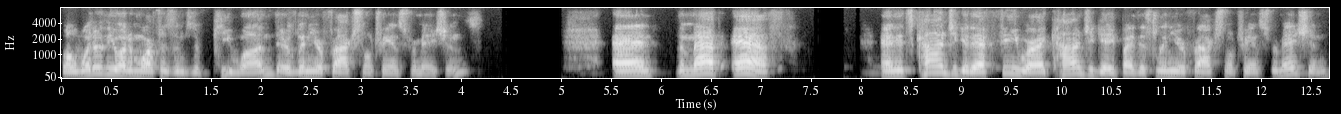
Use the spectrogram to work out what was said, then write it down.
Well, what are the automorphisms of P1? They're linear fractional transformations. And the map F and its conjugate Fp, where I conjugate by this linear fractional transformation,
